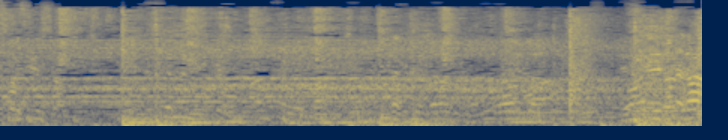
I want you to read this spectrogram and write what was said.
过去说，真的，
